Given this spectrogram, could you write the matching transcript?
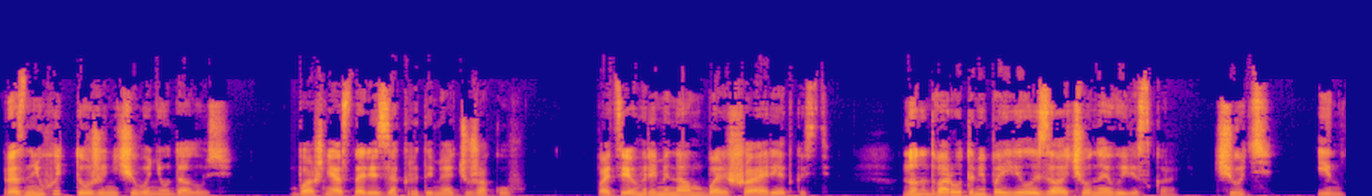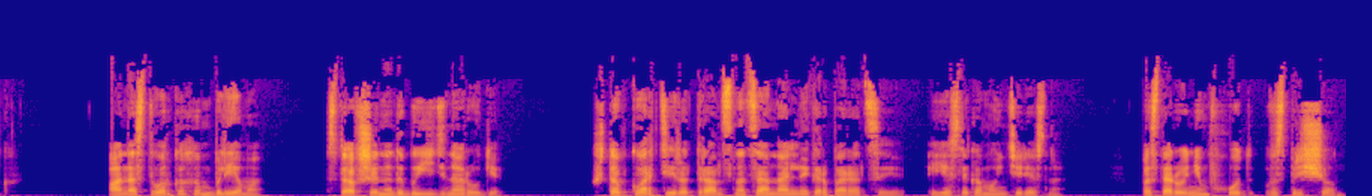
разнюхать тоже ничего не удалось. Башни остались закрытыми от чужаков. По тем временам большая редкость. Но над воротами появилась золоченая вывеска «Чуть Инк». А на створках эмблема, вставшая на дыбы единороги. Штаб-квартира транснациональной корпорации, если кому интересно. Посторонним вход воспрещен.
